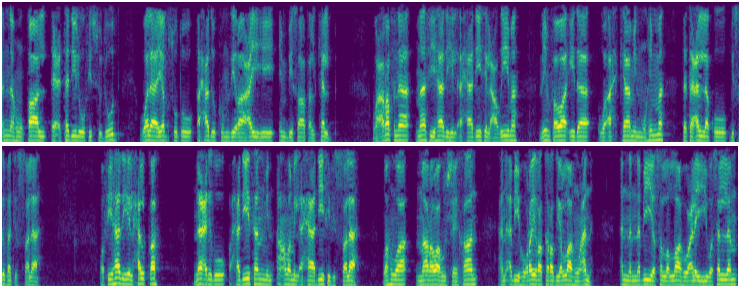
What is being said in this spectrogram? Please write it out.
أنه قال اعتدلوا في السجود ولا يبسط أحدكم ذراعيه انبساط الكلب وعرفنا ما في هذه الأحاديث العظيمة من فوائد وأحكام مهمة تتعلق بصفة الصلاة. وفي هذه الحلقة نعرض حديثا من أعظم الأحاديث في الصلاة، وهو ما رواه الشيخان عن أبي هريرة رضي الله عنه أن النبي صلى الله عليه وسلم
